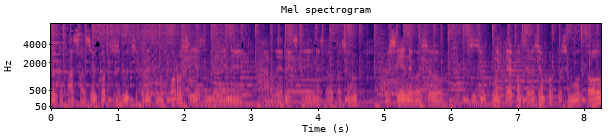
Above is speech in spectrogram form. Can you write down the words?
lo que pasa, hace un cortocircuito, se calientan los porros y es donde viene a arder esto. Y en esta ocasión, pues sí, el negocio pues es un comité de consideración porque sumó todo,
